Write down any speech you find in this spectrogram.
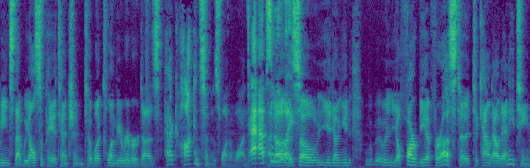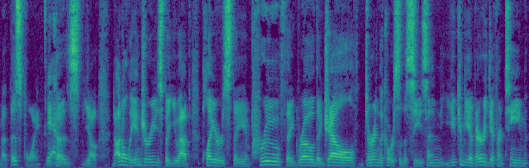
means that we also pay attention to what Columbia River does. Heck, Hockinson is one of one. Absolutely. so you know, you, you know, far be it for us to to count out any team at this point because yeah. you know not only injuries, but you have players they improve, they grow, they gel during the course of the season. You can be a very different team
